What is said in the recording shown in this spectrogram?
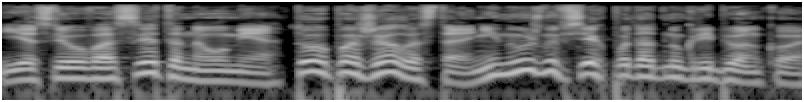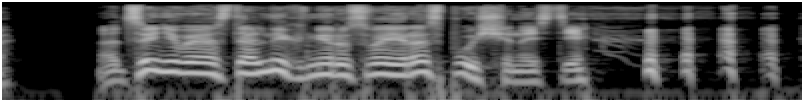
Если у вас это на уме, то, пожалуйста, не нужно всех под одну гребенку. Оценивая остальных в меру своей распущенности.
